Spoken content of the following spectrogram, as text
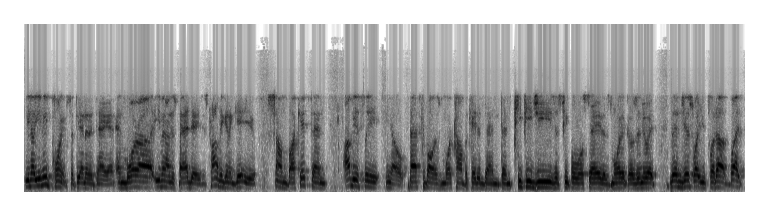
you know you need points at the end of the day, and, and Nwora, even on his bad days, is probably going to get you some buckets. And obviously, you know, basketball is more complicated than than PPGs, as people will say. There's more that goes into it than just what you put up, but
